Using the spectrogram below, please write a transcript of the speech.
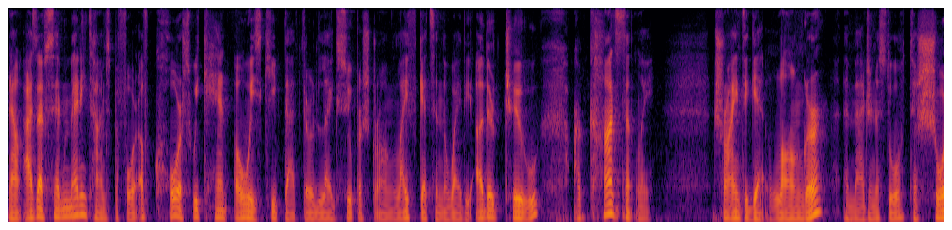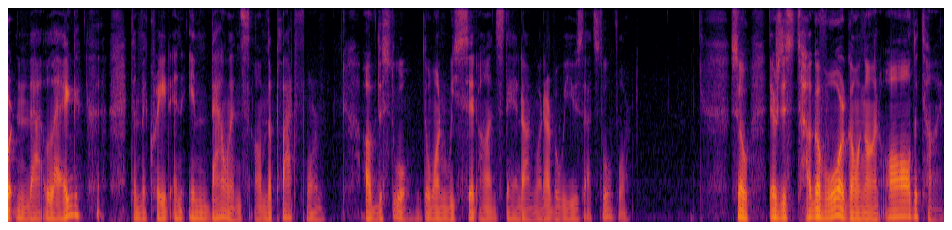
Now, as I've said many times before, of course, we can't always keep that third leg super strong. Life gets in the way. The other two are constantly trying to get longer. Imagine a stool to shorten that leg to create an imbalance on the platform of the stool, the one we sit on, stand on, whatever we use that stool for. So there's this tug of war going on all the time.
